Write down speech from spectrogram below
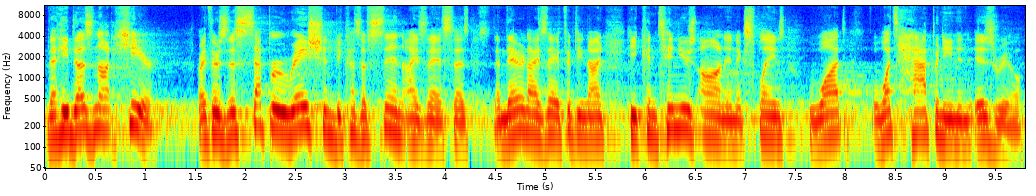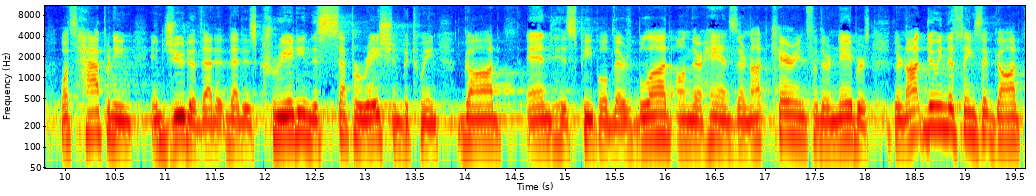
that he does not hear. Right? There's this separation because of sin, Isaiah says. And there in Isaiah 59, he continues on and explains what, what's happening in Israel, what's happening in Judah that, that is creating this separation between God and his people. There's blood on their hands. They're not caring for their neighbors. They're not doing the things that God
